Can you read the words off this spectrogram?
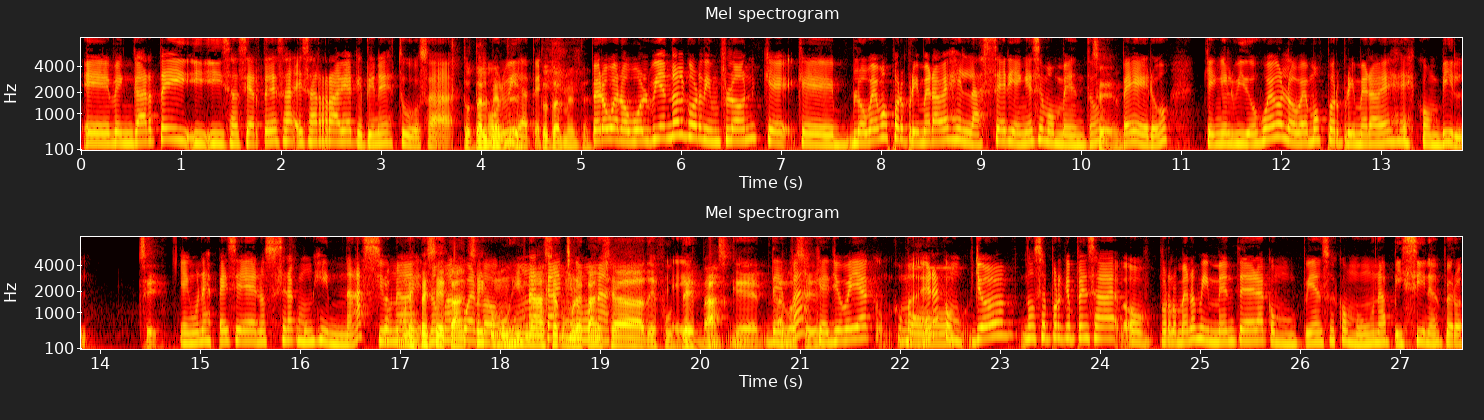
eh, vengarte y, y- y saciarte de esa, esa rabia que tienes tú. O sea, Totalmente, olvídate. totalmente. Pero bueno, volviendo al Gordinflón, que, que lo vemos por primera vez en la serie en ese momento, Sí. pero que en el videojuego lo vemos por primera vez es con Bill Sí. en una especie de, no sé si era como un gimnasio, Como una, una especie no de me cancha, sí, acuerdo, como un gimnasio, como una cancha de, de eh, básquet. De algo así. básquet, yo veía como, Como- era como, yo no sé por qué pensaba, o por lo menos mi mente era como, pienso, es como una piscina, pero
